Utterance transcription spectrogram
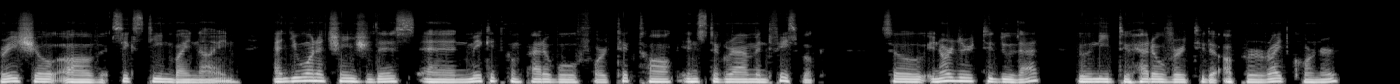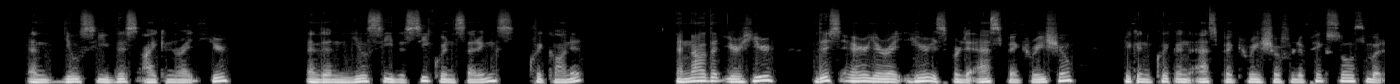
ratio of 16 by 9 and you want to change this and make it compatible for TikTok, Instagram, and Facebook. So in order to do that, you'll need to head over to the upper right corner and you'll see this icon right here and then you'll see the sequence settings click on it and now that you're here this area right here is for the aspect ratio. You can click on aspect ratio for the pixels, but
